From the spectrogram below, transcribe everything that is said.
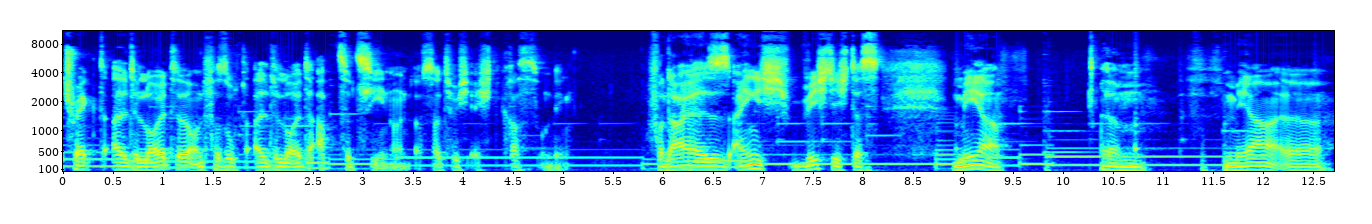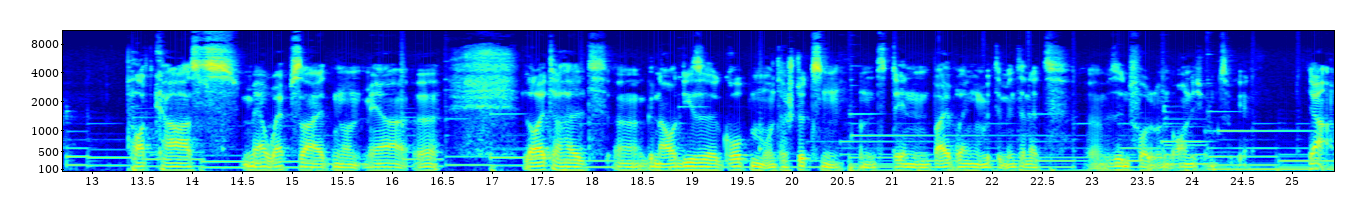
trackt alte Leute und versucht alte Leute abzuziehen. Und das ist natürlich echt ein Ding. Von daher ist es eigentlich wichtig, dass mehr, ähm, mehr äh, Podcasts, mehr Webseiten und mehr äh, Leute halt äh, genau diese Gruppen unterstützen und denen beibringen, mit dem Internet äh, sinnvoll und ordentlich umzugehen. Ja,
